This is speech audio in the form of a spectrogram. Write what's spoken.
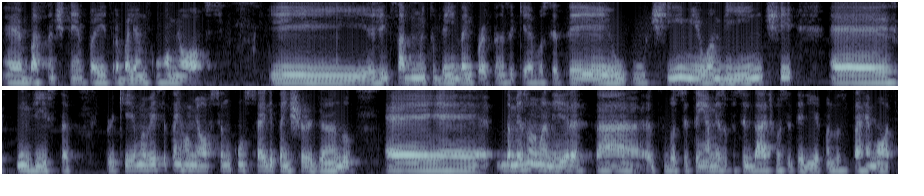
é bastante tempo aí trabalhando com home office. E a gente sabe muito bem da importância que é você ter o, o time, o ambiente é, em vista. Porque uma vez que você está em home office, você não consegue estar tá enxergando é, da mesma maneira tá, que você tem a mesma facilidade que você teria quando você está remoto,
